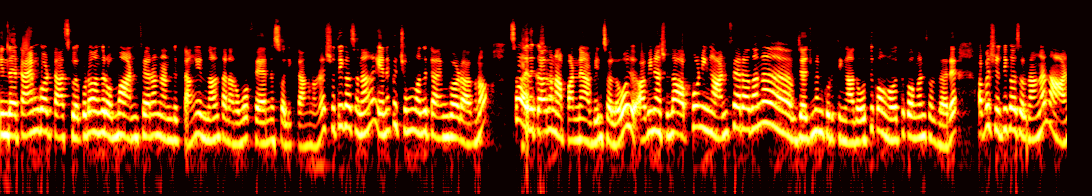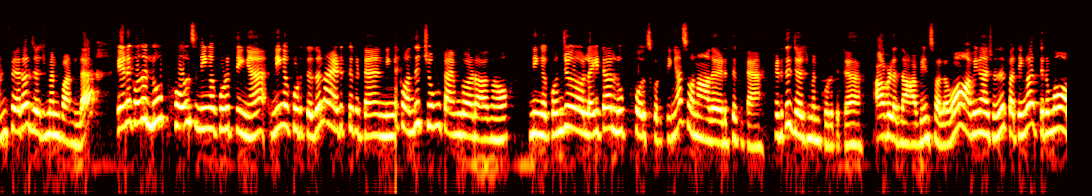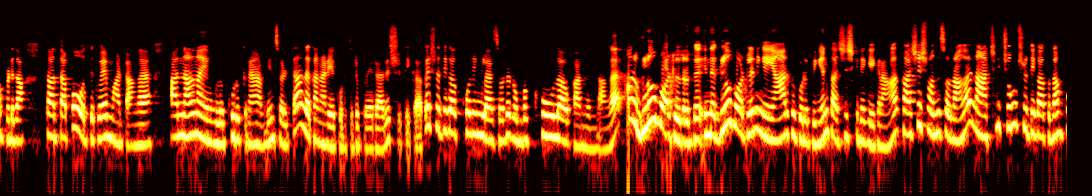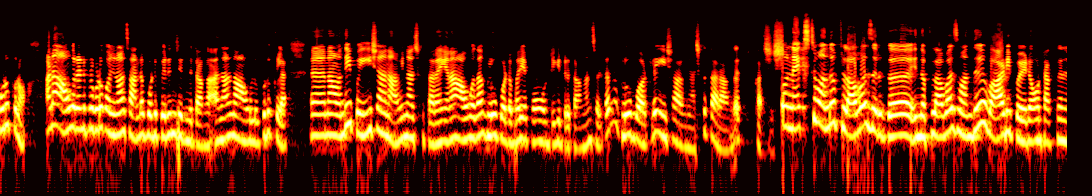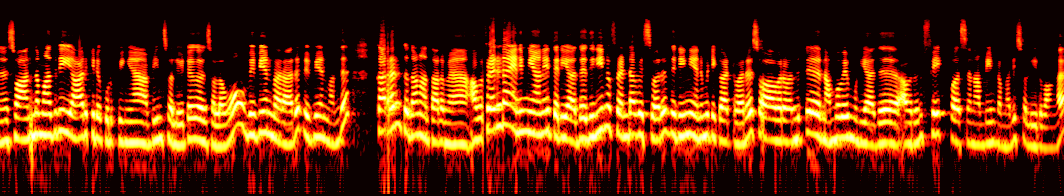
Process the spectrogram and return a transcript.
இந்த டைம் காட் டாஸ்க்ல கூட வந்து ரொம்ப அன்ஃபேரா நடந்துக்கிட்டாங்க. இருந்தாலும் தன்னை ரொம்ப ஃபேர்னு சொல்லிட்டாங்கன்னு ஸ்ருதிகா சொன்னாங்க எனக்கு சும்மா வந்து டைம் காட் ஆகணும். ஸோ அதுக்காக நான் பண்ணேன் அப்படின்னு சொல்லவும் அவினாஷ் வந்து அப்போ நீங்க அன்ஃபேரா தானே ஜட்மெண்ட் கொடுத்தீங்க. அதை ஒத்துக்கோங்க ஒத்துக்கோங்கன்னு சொல்றாரு. அப்ப ஸ்ருதிகா சொல்றாங்க நான் அன்ஃபேரா ஜட்மெண்ட் பண்ணல. எனக்கு வந்து லூப் ஹோல்ஸ் நீங்க கொடுத்தீங்க. நீங்க கொடுத்தது நான் எடுத்துக்கிட்டேன். நீங்க வந்து சும் டைம் கார்டு ஆகணும். நீங்கள் கொஞ்சம் லைட்டாக லூப் ஹோல்ஸ் கொடுத்தீங்க ஸோ நான் அதை எடுத்துக்கிட்டேன். எடுத்து ஜட்மெண்ட் கொடுத்துட்டேன். அவ்வளோதான் அப்படின்னு சொல்லவும் அவினாஷ் வந்து பார்த்தீங்களா திரும்பவும் அப்படிதான். தான் தப்பை ஒத்துக்கவே மாட்டாங்க. அதனால நான் இவங்களுக்கு கொடுக்குறேன் அப்படின்னு சொல்லிட்டு அந்த கண்ணாடியை கொடுத்துட்டு போயிடுறாரு ஸ்ருதிகாக்கு. ஸ்ருதிகா கூலிங் கிளாஸோட ரொம்ப கூலாக உட்காந்துருந்தாங்க ஒரு க்ளூ பாட்டில் இருக்கு. இந்த க்ளூ பாட்டில் நீங்கள் யாருக்கு கொடுப்பீங்கன்னு கஷிஷ் கிட்ட கேட்குறாங்க கஷிஷ் வந்து சொல்கிறாங்க நான் ஆக்சுவலி சும் ஸ்ருதிகாக்கு தான் கொடுக்கணும். ஆனால் அவங்க ரெண்டு பேரும் கூட கொஞ்ச நாள் சண்டை போட்டு பிரிஞ்சு இருந்துட்டாங்க அதனால நான் அவங்களுக்கு கொடுக்கல. நான் வந்து இப்போ ஈஷா நான் அவினாஷ்க்கு தரேன். ஏன்னா அவங்க தான் க்ளூ போட்ட மாதிரி எப்பவும் ஒட்டிக்கிட்டு இருக்காங்கன்னு சொல்லிட்டு அந்த க்ளூ பாட்டில் ஈஷா அவினாஷ்க்கு தராங்க கஷிஷ். நெக்ஸ்ட் வந்து ஃப்ளவர்ஸ் இருக்கு. இந்த ஃப்ளவர்ஸ் வந்து வாடி போயிடும் டக்குன்னு. ஸோ அந்த மாதிரி யார்கிட்ட கொடுப்பீங்க அப்படின்னு சொல்லிட்டு சொல்லவும் விவியன் வராரு. விவியன் வந்து கரண்ட்க்கு தான் நான் தருவேன். அவர் ஃப்ரெண்டா எனிமியானே தெரியாது. திடீர்னு ஃப்ரெண்டா பேசுவாரு திடீர்னு எனிமிட்டி காட்டுவாரு. ஸோ அவரை வந்துட்டு நம்பவே முடியாது. அவர் வந்து ஃபேக் பர்சன் அப்படின்ற மாதிரி சொல்லிடுவாங்க.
